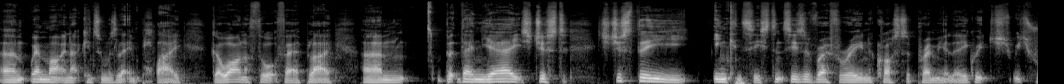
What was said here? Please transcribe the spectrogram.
um, when Martin Atkinson was letting play go on, I thought fair play. Um, but then yeah, it's just it's just the inconsistencies of refereeing across the Premier League, which which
